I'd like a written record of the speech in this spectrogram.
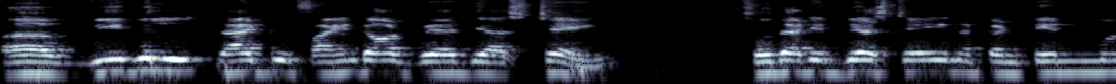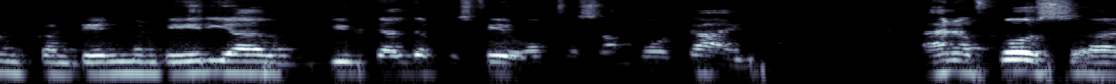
Uh, we will try to find out where they are staying so that if they are staying in a containment containment area, we will tell them to stay home for some more time. And of course, uh,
